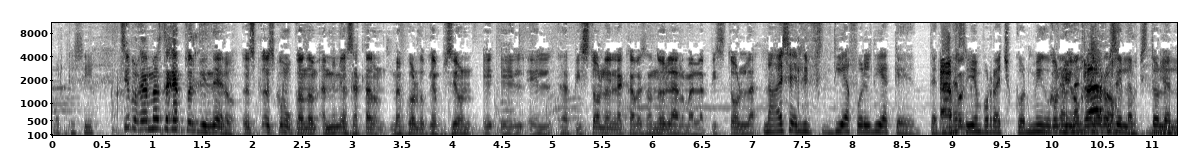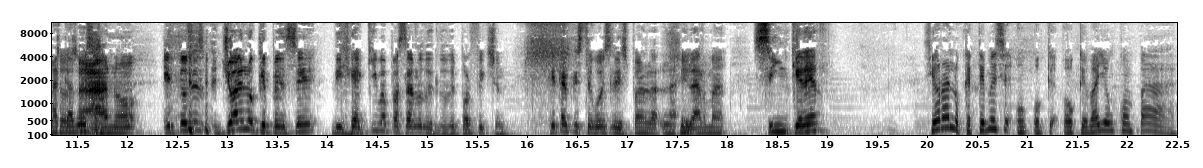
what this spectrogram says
porque sí. Sí, porque además deja todo el dinero. Es, es como cuando a mí me asaltaron. Me acuerdo que me pusieron el- el- el- la pistola en la cabeza, no el arma, la pistola. No, ese el día fue el día que terminaste Ah, fue- bien borracho conmigo, Conmigo, carnal, te claro. puse la pistola Y en la entonces- cabeza. Ah, no. Entonces, yo en lo que pensé, dije, aquí va a pasar lo de, lo de Pulp Fiction. ¿Qué tal que este güey se le dispara la- la- Sí. el arma sin querer? Si ahora lo que temes o, o que, o que vaya un compa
